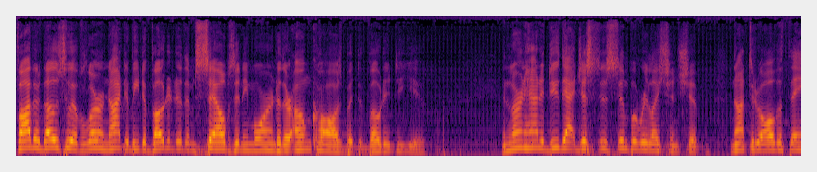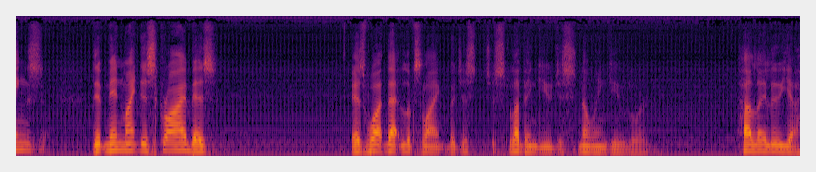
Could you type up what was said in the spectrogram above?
Father, those who have learned not to be devoted to themselves anymore and to their own cause, but devoted to you. And learn how to do that just through simple relationship, not through all the things that men might describe as as what that looks like, but just just loving you, just knowing you, Lord. Hallelujah.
